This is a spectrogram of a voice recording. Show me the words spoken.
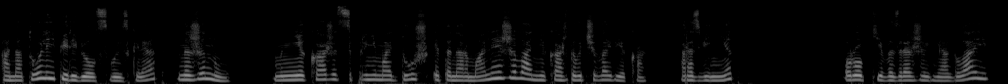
Анатолий перевел свой взгляд на жену. Мне кажется, принимать душ – это нормальное желание каждого человека. Разве нет? Робкие возражения Аглаи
